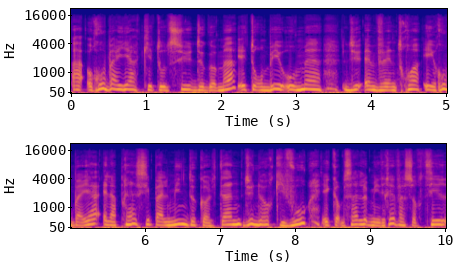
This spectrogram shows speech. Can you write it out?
à Rubaya qui est au-dessus de Goma est tombée aux mains du M23 et Est la principale mine de coltan du Nord Kivu et comme ça le minerai va sortir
